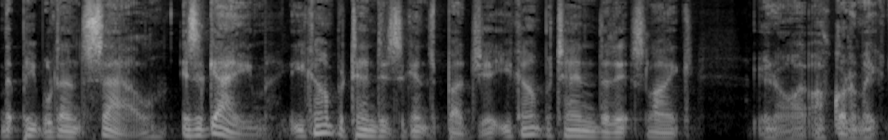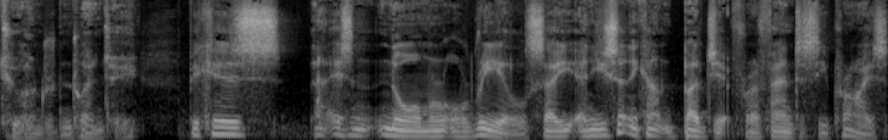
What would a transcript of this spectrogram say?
that people don't sell is a game. You can't pretend it's against budget. You can't pretend that it's like, you know, I've got to make 220 because that isn't normal or real. So, and you certainly can't budget for a fantasy price.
